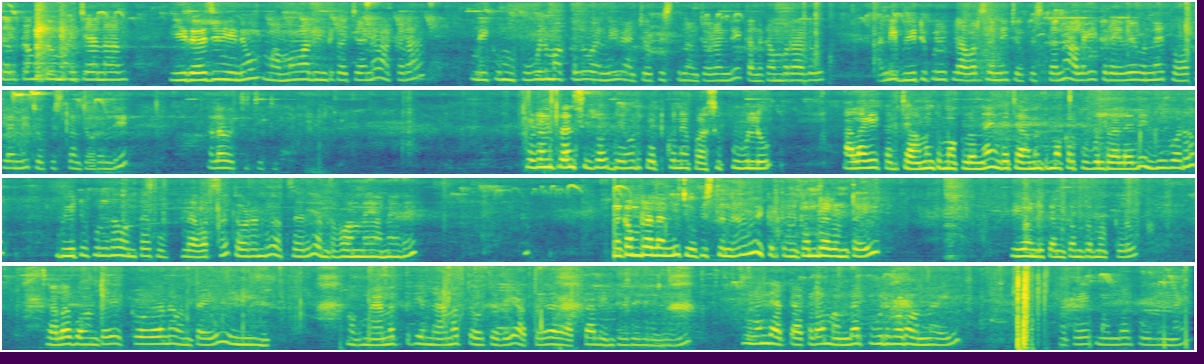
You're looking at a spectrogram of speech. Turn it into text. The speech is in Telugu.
Friends welcome to my channel. ఈరోజు నేను మా అమ్మ వాళ్ళ ఇంటికి వచ్చాను. అక్కడ మీకు పువ్వుల మొక్కలు అన్నీ నేను చూపిస్తున్నాను చూడండి. కనకాంబరాలు అన్నీ బ్యూటిఫుల్ ఫ్లవర్స్ అన్నీ చూపిస్తాను. అలాగే ఇక్కడ ఏవేవి ఉన్నాయి తోటలన్నీ చూపిస్తాను చూడండి. అలా వచ్చి చెట్టు. చూడండి ఫ్రెండ్స్ ఇగో దేవుడు పెట్టుకునే పసుపు పువ్వులు. అలాగే ఇక్కడ చామంతి మొక్కలు ఉన్నాయి. ఇంకా చామంతి మొక్కల పువ్వులు రాలేదు. ఇవి కూడా బ్యూటిఫుల్గా ఉంటాయి. ఫ్లవర్స్ చూడండి ఒకసారి ఎంత బాగున్నాయి అనేది. కనకాంబరాలు అన్నీ చూపిస్తున్నాను. ఇక్కడ కనకాంబరాలు ఉంటాయి. ఇవ్వండి కనకాంబర మొక్కలు. చాలా బాగుంటాయి. ఎక్కువగానే ఉంటాయి. ఈ ఒక మేనత్కి మేనత్ అవుతుంది. అత్తగా అత్తాలు ఇంటి దగ్గర ఇవి. చూడండి అట్ట అక్కడ మందార పువ్వులు కూడా ఉన్నాయి. అటువైపు మందార పువ్వులు ఉన్నాయి.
